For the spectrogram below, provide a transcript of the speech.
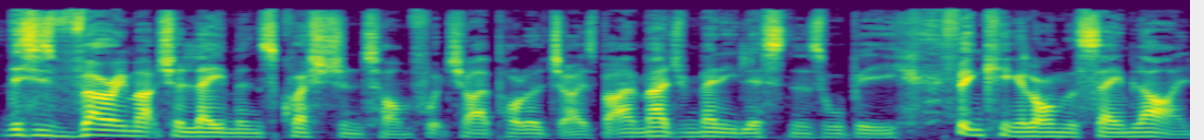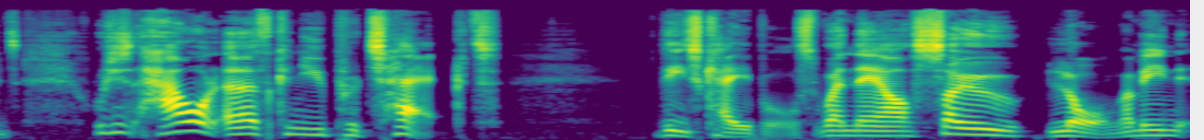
this is very much a layman's question, Tom, for which I apologise, but I imagine many listeners will be thinking along the same lines, which is how on earth can you protect these cables when they are so long? I mean,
